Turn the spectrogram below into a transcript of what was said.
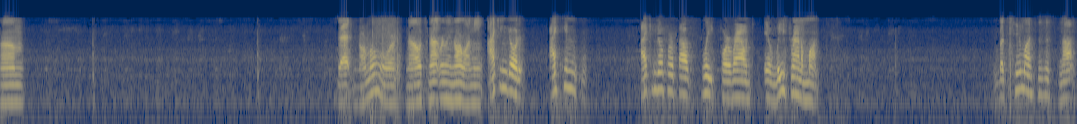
Um. That normal or no? It's not really normal. I mean, I can go to, I can, I can go for about sleep for around at least around a month. But two months is just not.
